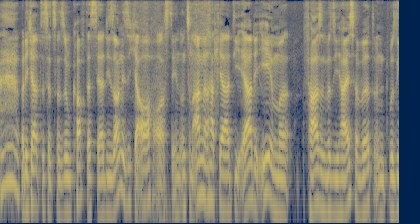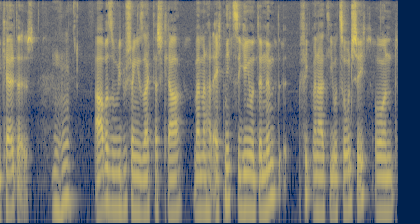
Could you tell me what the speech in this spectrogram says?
und ich hatte das jetzt mal so im Kopf, dass ja die Sonne sich ja auch ausdehnt. Und zum anderen hat ja die Erde eh immer Phasen, wo sie heißer wird und wo sie kälter ist. Aber so wie du schon gesagt hast, klar, wenn man halt echt nichts dagegen unternimmt, fickt man halt die Ozonschicht und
